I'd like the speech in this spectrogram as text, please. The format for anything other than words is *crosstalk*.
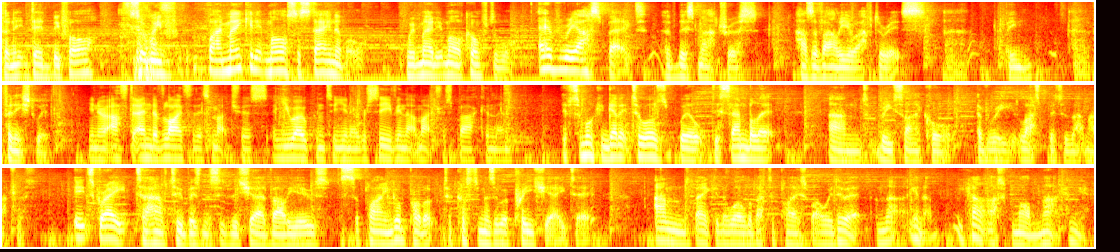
than it did before. So *laughs* we've, by making it more sustainable, we've made it more comfortable. Every aspect of this mattress has a value after it's uh, been uh, finished with. You know, after end of life of this mattress, are you open to, you know, receiving that mattress back and then? If someone can get it to us, we'll disassemble it and recycle every last bit of that mattress. It's great to have two businesses with shared values, supplying good product to customers who appreciate it and making the world a better place while we do it. And that, you know, you can't ask for more than that, can you?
